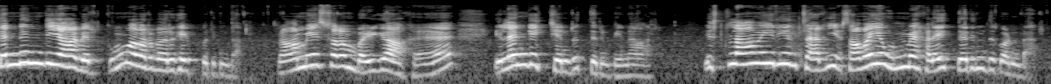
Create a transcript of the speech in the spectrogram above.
தென்னிந்தியாவிற்கும் அவர் வருகை புரிந்தார். ராமேஸ்வரம் வழியாக இலங்கை சென்று திரும்பினார். இஸ்லாமியரின் சரி சமய உண்மைகளை தெரிந்து கொண்டார்.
